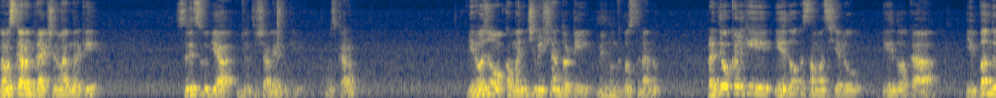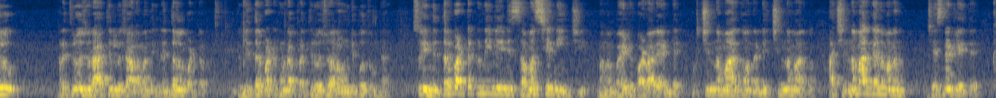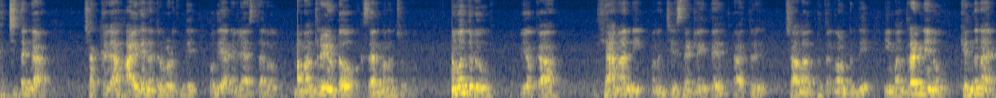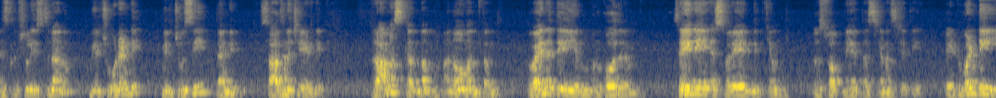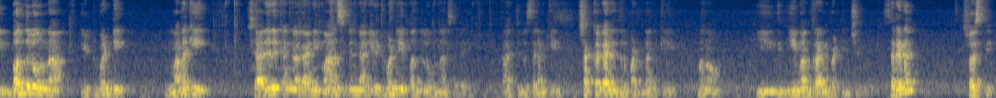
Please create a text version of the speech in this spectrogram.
నమస్కారం ప్రేక్షకులందరికీ. శ్రీ సూర్య జ్యోతిషాలయానికి నమస్కారం. ఈరోజు ఒక మంచి విషయంతో మేము ముందుకు వస్తున్నాను. ప్రతి ఒక్కరికి ఏదో ఒక సమస్యలు ఏదో ఒక ఇబ్బందులు ప్రతిరోజు రాత్రిళ్ళు చాలామందికి నిద్రలు పట్టవు. నిద్ర పట్టకుండా ప్రతిరోజు అలా ఉండిపోతుంటారు సో ఈ నిద్ర పట్టకుని లేని సమస్య నుంచి మనం బయటపడాలి అంటే ఒక చిన్న మార్గం ఉందండి చిన్న మార్గం. ఆ చిన్న మార్గాన్ని మనం చేసినట్లయితే ఖచ్చితంగా చక్కగా హాయిగా నిద్రపడుతుంది. ఉదయాన్నే లేస్తారు. ఆ మంత్రం ఏమిటో ఒకసారి మనం చూద్దాం. హనుమంతుడు ఈ యొక్క ధ్యానాన్ని మనం చేసినట్లయితే రాత్రి చాలా అద్భుతంగా ఉంటుంది. ఈ మంత్రాన్ని నేను కిందన డిస్క్రిప్షన్లో ఇస్తున్నాను. మీరు చూడండి మీరు చూసి దాన్ని సాధన చేయండి. రామస్కందం హనోమంతం వైనతేయం మృకోదరం శైనే స్మరే నిత్యం దుస్వప్నే తస్య నశ్యతి. ఎటువంటి ఇబ్బందులు ఉన్నా ఎటువంటి మనకి శారీరకంగా కానీ మానసికంగా కానీ ఎటువంటి ఇబ్బందులు ఉన్నా సరే రాత్రి సరానికి చక్కగా నిద్రపట్టడానికి మనం ఈ ఈ మంత్రాన్ని పఠించండి. సరేనా? స్వస్తి.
